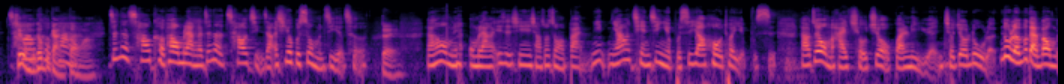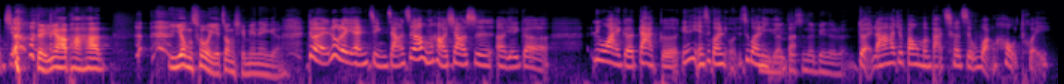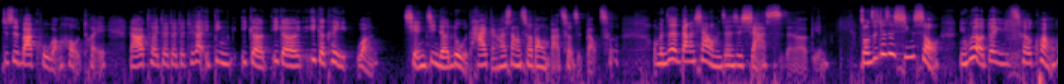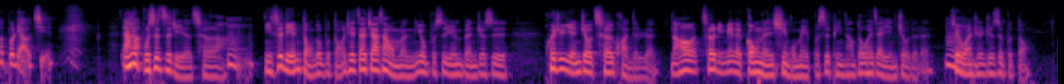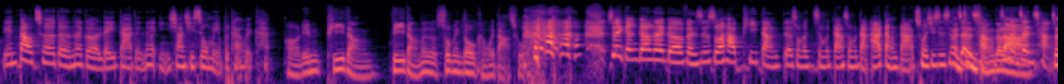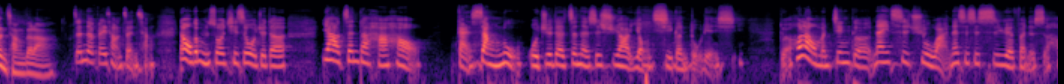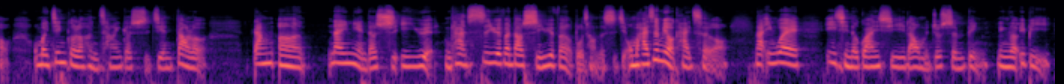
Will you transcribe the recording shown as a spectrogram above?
所以我们都不敢动啊，真的超可怕。我们两个真的超紧张，而且又不是我们自己的车。对。然后我们我们两个一直心里想说怎么办？你你要前进也不是，要后退也不是。然后最后我们还求救管理员，求救路人，路人不敢帮我们救。对，因为他怕他一用错也撞前面那个。对，路人也很紧张。最后很好笑是呃有一个。另外一个大哥，因为也是管理，是管理员吧？都是那边的人。对，然后他就帮我们把车子往后推，就是把苦往后推，然后推推推推推到一定一个一个一个可以往前进的路，他赶快上车帮我们把车子倒车。我们真的当下，我们真的是吓死在那边。总之就是新手，你会有对于车况会不了解，然后不是自己的车啦，嗯，你是连懂都不懂，而且再加上我们又不是原本就是。会去研究车款的人，然后车里面的功能性，我们也不是平常都会在研究的人，嗯、所以完全就是不懂。连倒车的那个雷达的那个影像，其实我们也不太会看。啊、呃，连 P 档、D 档那个，说不定都有可能会打错。所以刚刚那个粉丝说他 P 档的什么什么档什么档 R 档打错，其实是正常，正常的啦，真的正常，正常的啦，真的非常正常。那我跟你们说，其实我觉得要真的好好。敢上路，我觉得真的是需要勇气跟多练习。对，后来我们间隔那一次去玩，那次是四月份的时候，我们间隔了很长一个时间，到了当呃那一年的十一月，你看四月份到十一月份有多长的时间，我们还是没有开车哦。那因为疫情的关系，然后我们就生病，领了一笔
